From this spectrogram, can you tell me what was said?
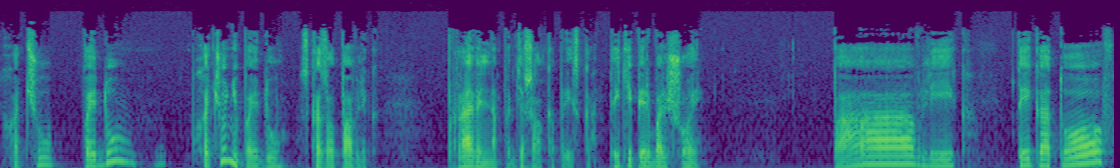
«Хочу, пойду, хочу, не пойду», — сказал Павлик. «Правильно», — поддержал Каприска. «Ты теперь большой». «Павлик, ты готов?»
